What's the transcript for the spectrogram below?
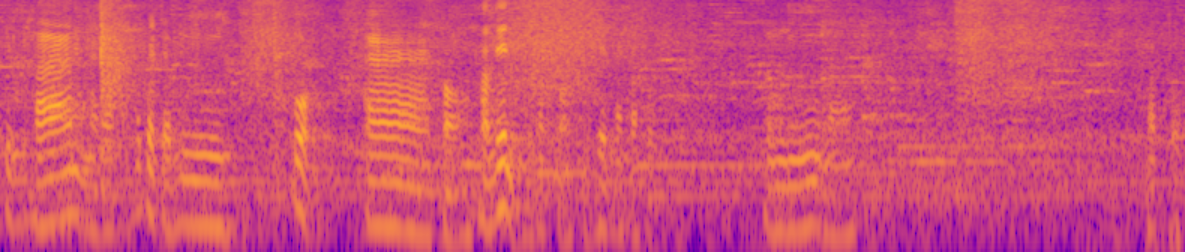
เป็นร้านนะครับแล้วก็จะมีพวกอาของทานเล่นนะครับ ของทานเล่นนะครับผมตรงนี้นะครับผม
